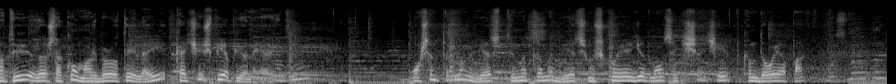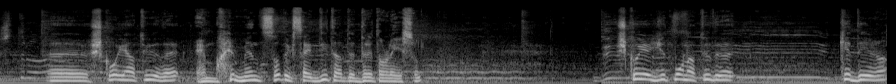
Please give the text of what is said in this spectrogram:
aty dhe është akoma, është bërë hotel ai, ka qenë shpia e pionerit. Moshën 13 vjeç, 12-13 vjeç, shkoja gjithmonë se kisha qejf, këndoja pak. Shkoja aty dhe e mbaj mend sot e kësaj dite atë drejtoreshën. Shkoja gjithmonë aty dhe ke dera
